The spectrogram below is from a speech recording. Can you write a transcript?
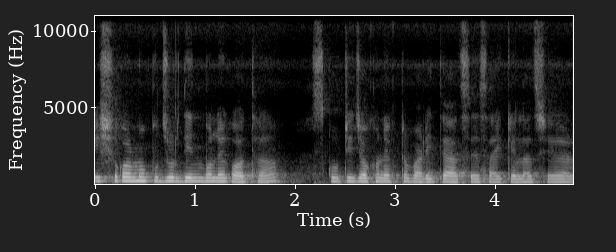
বিশ্বকর্মা পুজোর দিন বলে কথা। স্কুটি যখন একটা বাড়িতে আছে, সাইকেল আছে, আর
